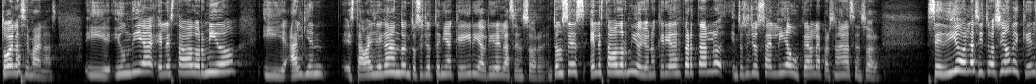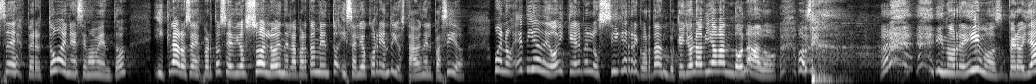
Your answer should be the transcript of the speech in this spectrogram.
todas las semanas. Y, un día él estaba dormido y alguien estaba llegando, entonces yo tenía que ir y abrir el ascensor. Entonces él estaba dormido, yo no quería despertarlo, entonces yo salí a buscar a la persona en el ascensor. Se dio la situación de que él se despertó en ese momento y claro, se despertó, se vio solo en el apartamento y salió corriendo y yo estaba en el pasillo. Bueno, es día de hoy que él me lo sigue recordando, que yo lo había abandonado. O sea, y nos reímos, pero ya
